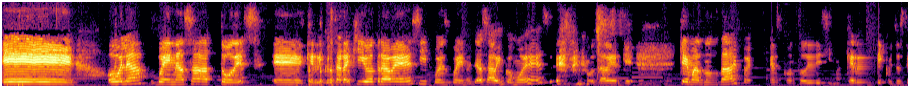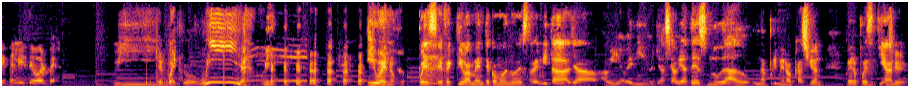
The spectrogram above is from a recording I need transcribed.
eh, hola, buenas a todos. Eh, qué rico estar aquí otra vez y pues bueno, ya saben cómo es, esperemos a ver qué, qué más nos da y pues con todísima. Qué rico, yo estoy feliz de volver. Uy, qué bueno. Uy, uy. Y bueno, pues efectivamente como nuestra invitada ya había venido, ya se había desnudado una primera ocasión, pero pues Diane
